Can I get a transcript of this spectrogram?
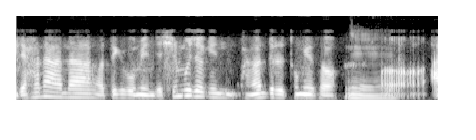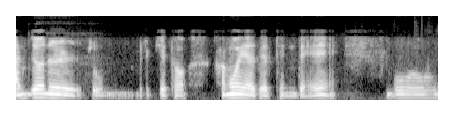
이제 하나하나 어떻게 보면 이제 실무적인 방안들을 통해서 네. 어 안전을 좀 이렇게 더 강화해야 될 텐데 뭐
